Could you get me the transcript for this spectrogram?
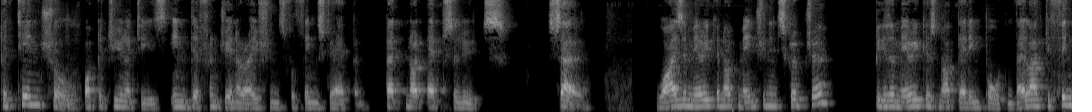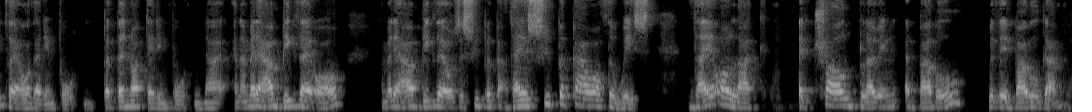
potential opportunities in different generations for things to happen, but not absolutes. So, why is America not mentioned in scripture? Because America is not that important. They like to think they are that important, but they're not that important. Now, and no matter how big they are, no matter how big they are as a superpower, they are superpower of the West. They are like a child blowing a bubble with their bubble gum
